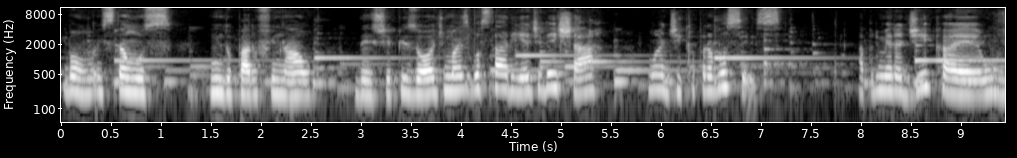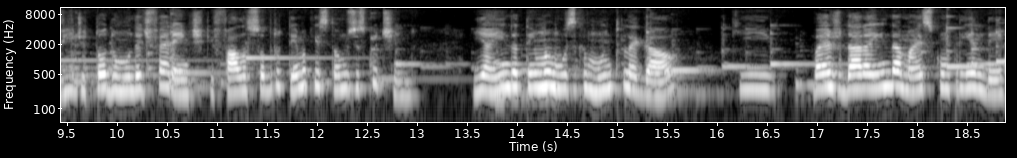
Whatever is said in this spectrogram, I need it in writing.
Bom, estamos indo para o final deste episódio, mas gostaria de deixar uma dica para vocês. A primeira dica é o vídeo Todo Mundo é Diferente, que fala sobre o tema que estamos discutindo. E ainda tem uma música muito legal que vai ajudar ainda mais a compreender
